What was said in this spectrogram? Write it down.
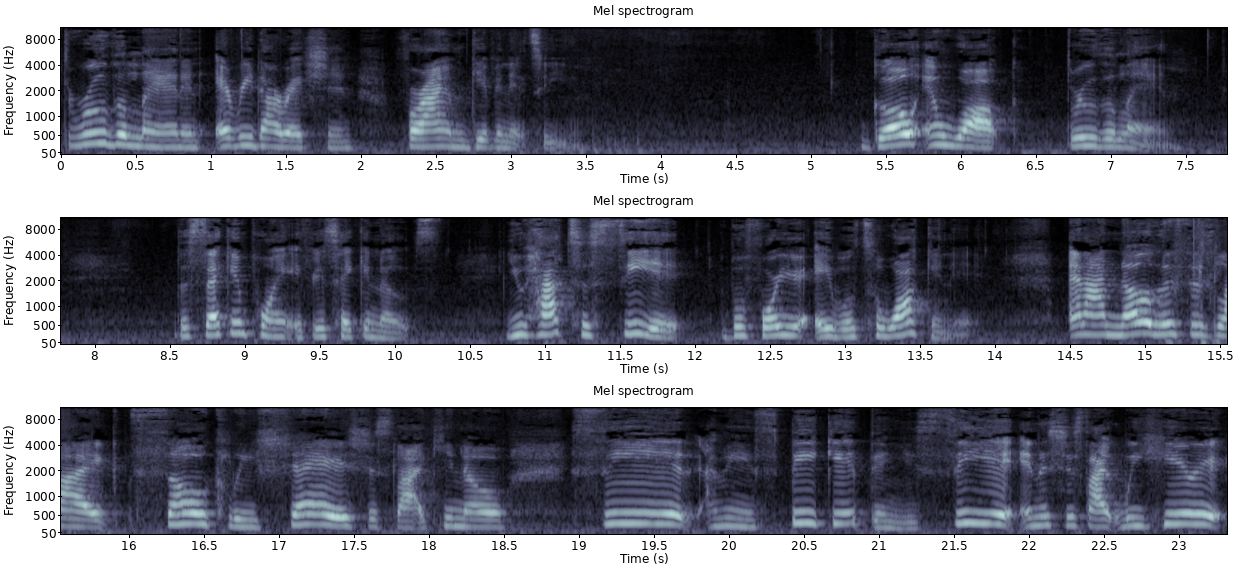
through the land in every direction, for I am giving it to you. Go and walk through the land. The second point, if you're taking notes, you have to see it before you're able to walk in it. And I know this is like so cliche. It's just like, you know, see it, I mean, speak it, then you see it. And it's just like we hear it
